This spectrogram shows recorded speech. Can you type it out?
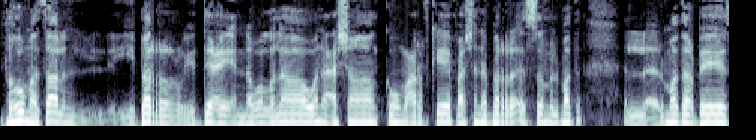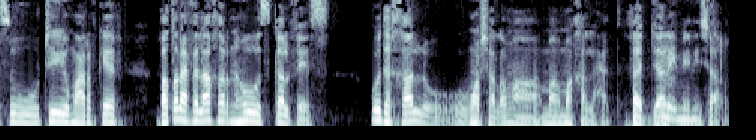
فهو ما زال يبرر ويدعي إنه والله لا وأنا عشانكم وما أعرف كيف عشان أبرر اسم ال Moth... ال Mother Base وشي وما أعرف كيف. فطلع في الآخر إنه هو Skull Face ودخل وما شاء الله ما ما, ما خلى حد. فجر. يمين يسار.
